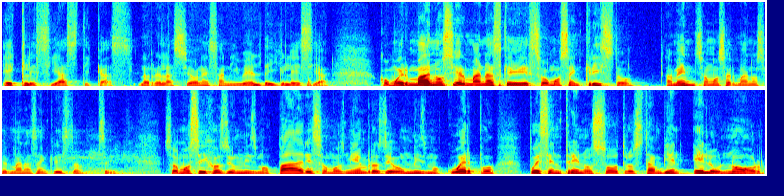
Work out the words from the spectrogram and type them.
eclesiásticas, las relaciones a nivel de iglesia. Como hermanos y hermanas que somos en Cristo, amén, somos hermanos y hermanas en Cristo, sí. Somos hijos de un mismo Padre, somos miembros de un mismo cuerpo, pues entre nosotros también el honor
